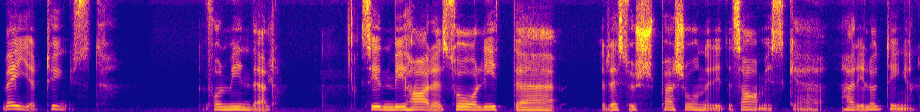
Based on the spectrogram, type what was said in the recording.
veier tyngst for min del, siden vi har så lite ressurspersoner i det samiske her i Lødingen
